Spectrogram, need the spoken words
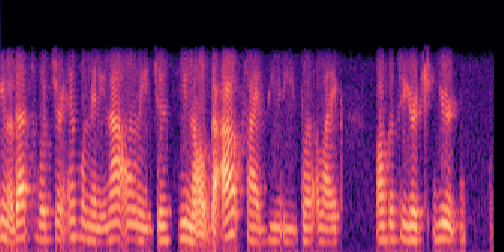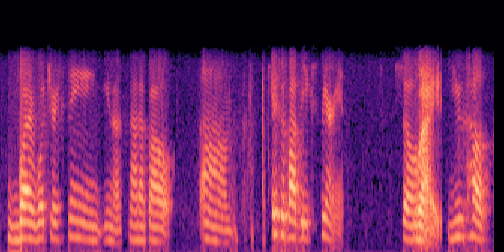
you know that's what you're implementing not only just you know the outside beauty but like also to your your but what you're saying you know it's not about um it's about the experience so right. you help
